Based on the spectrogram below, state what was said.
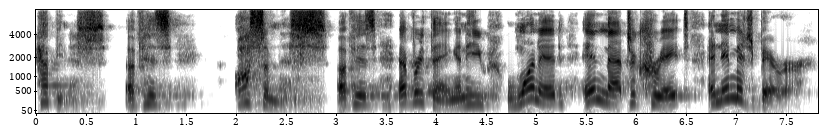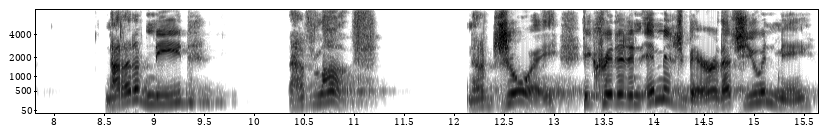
happiness, of his awesomeness of his everything. And he wanted in that to create an image bearer, not out of need, out of love, and out of joy. He created an image bearer, that's you and me,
